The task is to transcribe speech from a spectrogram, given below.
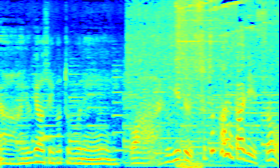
야 여기 와서 이것도 보네. 와 여기도 수족관까지 있어.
